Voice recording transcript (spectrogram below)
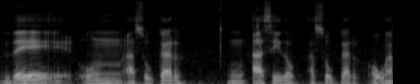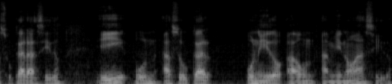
de un azúcar, un ácido azúcar o un azúcar ácido y un azúcar unido a un aminoácido.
